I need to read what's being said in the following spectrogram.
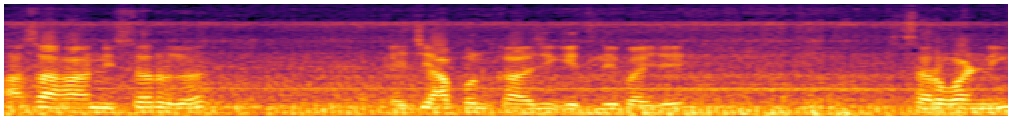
असा हा निसर्ग याची आपण काळजी घेतली पाहिजे सर्वांनी.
